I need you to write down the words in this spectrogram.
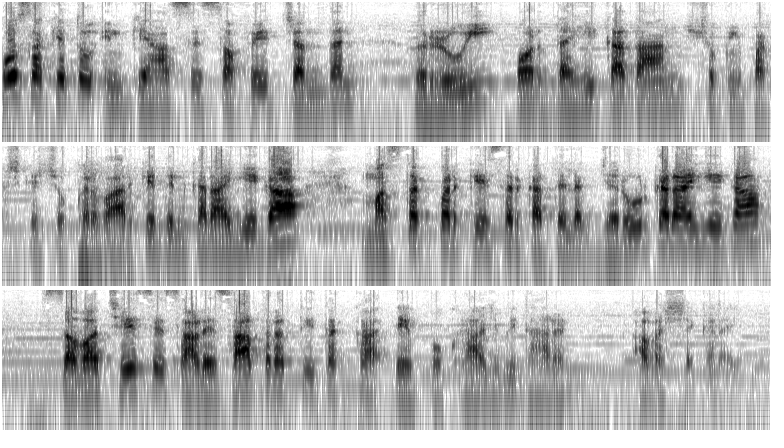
हो सके तो इनके हाथ से सफ़ेद चंदन, रुई और दही का दान शुक्ल पक्ष के शुक्रवार के दिन कराइएगा। मस्तक पर केसर का तिलक ज़रूर कराइएगा। सवा छह से साढ़े सात रत्ती तक का एक पुखराज भी धारण अवश्य कराइए।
